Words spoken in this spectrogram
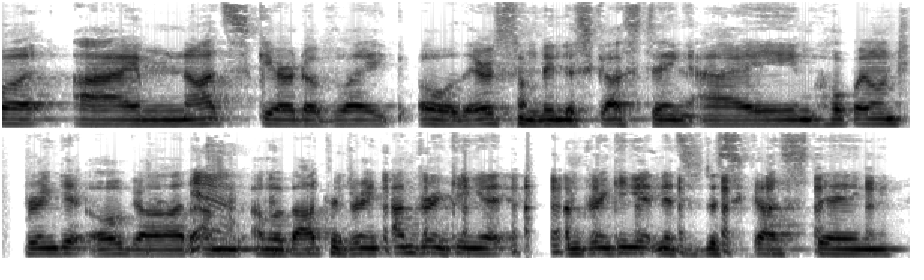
But I'm not scared of like, oh, there's something disgusting. I hope I don't drink it. Oh God, I'm, I'm about to drink. I'm drinking it. I'm drinking it, and it's disgusting.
